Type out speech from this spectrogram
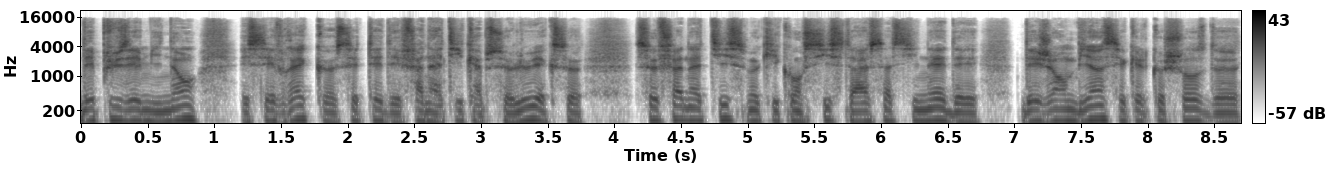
des plus éminents et c'est vrai que c'était des fanatiques absolus et que ce, ce fanatisme qui consiste à assassiner des, des gens bien, c'est quelque chose de,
